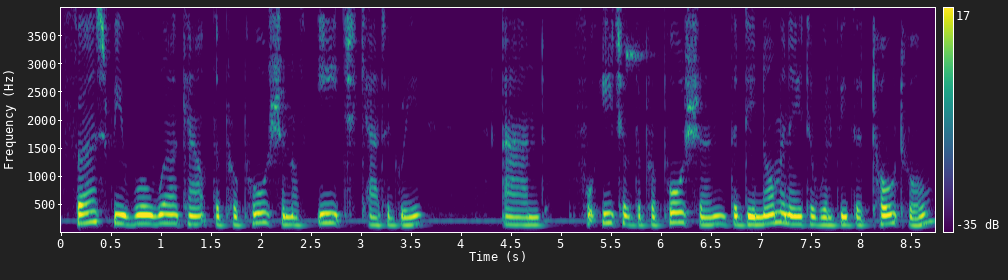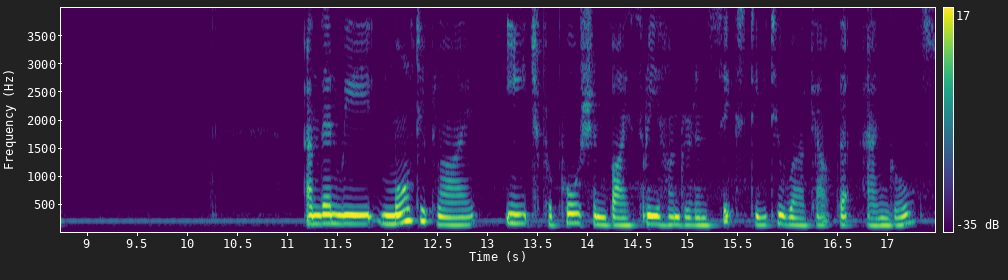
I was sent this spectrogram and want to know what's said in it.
First, we will work out the proportion of each category and for each of the proportion, the denominator will be the total. And then we multiply each proportion by 360 to work out the angles.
